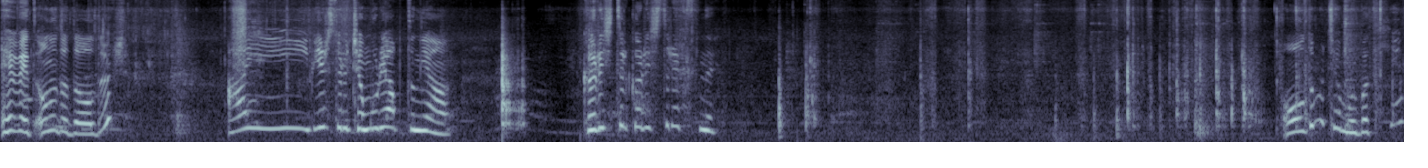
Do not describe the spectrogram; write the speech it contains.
Evet onu da doldur. Ay bir sürü çamur yaptın ya. Karıştır karıştır hepsini. Oldu mu çamur bakayım?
